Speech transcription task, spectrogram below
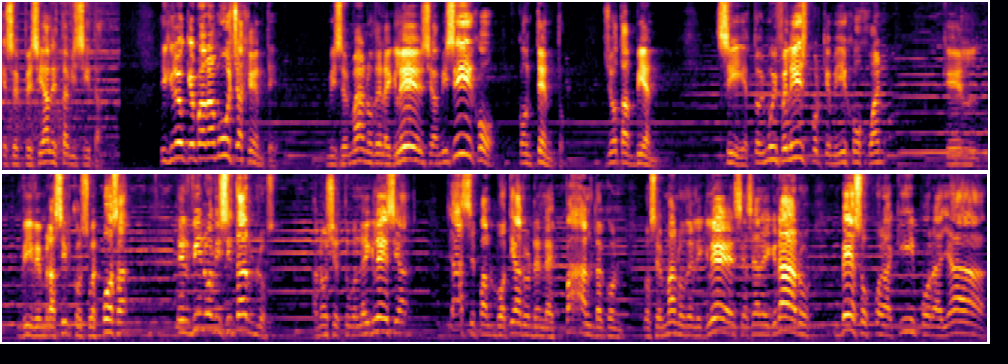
es especial esta visita. Y creo que para mucha gente, mis hermanos de la iglesia, mis hijos, contento. Yo también. Sí, estoy muy feliz porque mi hijo Juan, que él vive en Brasil con su esposa, él vino a visitarlos Anoche estuvo en la iglesia, ya se palbotearon en la espalda con los hermanos de la iglesia, se alegraron, besos por aquí, por allá,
